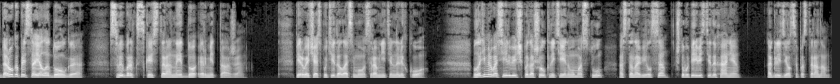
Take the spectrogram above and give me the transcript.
Дорога предстояла долгая, с Выборгской стороны до Эрмитажа. Первая часть пути далась ему сравнительно легко. Владимир Васильевич подошел к Литейному мосту, остановился, чтобы перевести дыхание, огляделся по сторонам.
